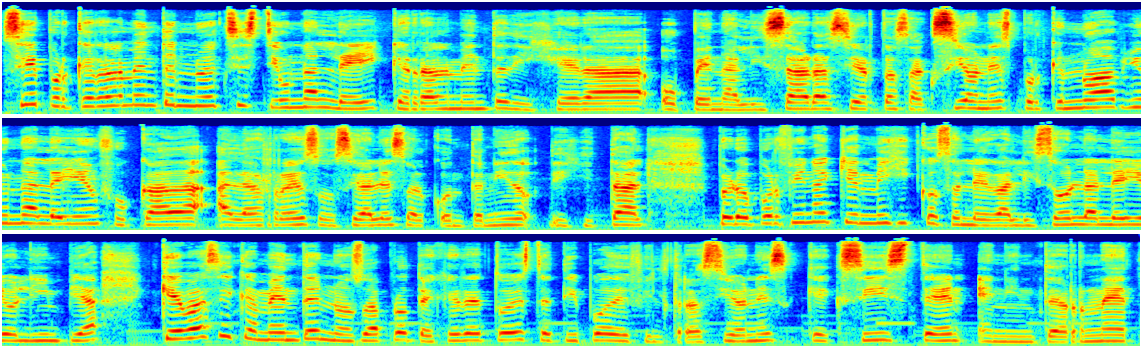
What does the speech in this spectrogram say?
Sí, porque realmente no existía una ley que realmente dijera o penalizara ciertas acciones porque no había una ley enfocada a las redes sociales o al contenido digital. Pero por fin aquí en México se legalizó la ley Olimpia que básicamente nos va a proteger de todo este tipo de filtraciones que existen en internet,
